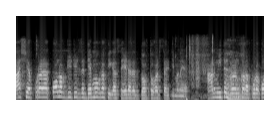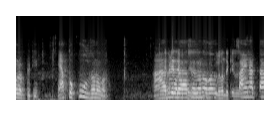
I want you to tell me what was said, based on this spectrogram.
রাশিয়া পুরা কল অফ ডিউটির যে ডেমোগ্রাফিক আছে এটা ধরতে পারছে আর কি মানে আর্মিতে জয়েন করা পুরা কল অফ ডিউটি এত কুল জনগণ। আর আছে জনগণ চাইনারটা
